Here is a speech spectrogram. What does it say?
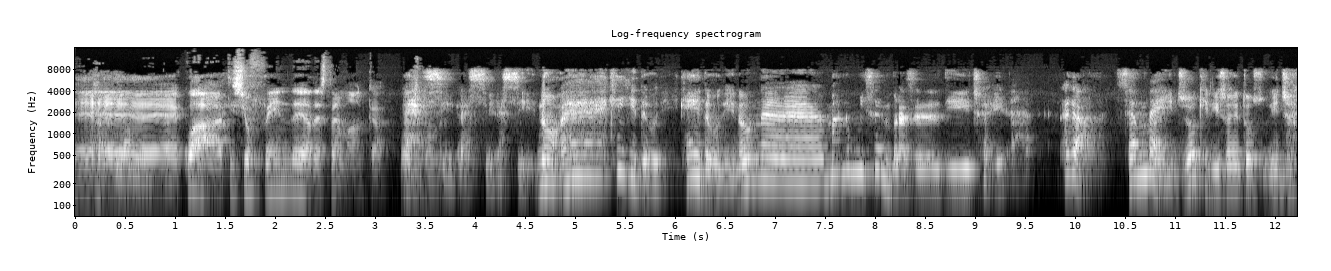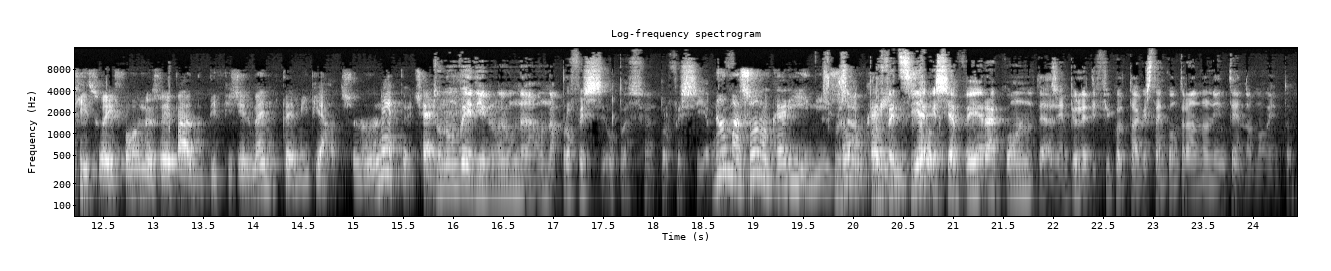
eh, qua ti si offende a destra e manca. Eh sì, eh sì, eh sì. No, eh, che gli devo dire? Che gli devo dire? Non, eh, ma non mi sembra se di... Cioè, eh, raga, se a me i giochi di solito, i giochi su iPhone e su iPad difficilmente mi piacciono, non è per... Cioè, Tu non vedi una, una profess- ops, professia? no, ma sono carini. Scusa, sono carini, profezia solo- che si avvera con, ad esempio, le difficoltà che sta incontrando Nintendo al momento.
